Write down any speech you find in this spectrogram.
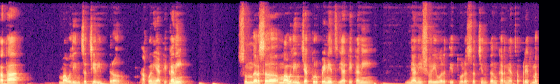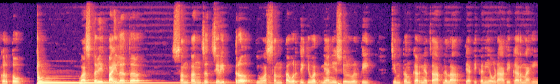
तथा माऊलींचं चरित्र. आपण या ठिकाणी सुंदरसह माऊलींच्या कृपेनेच या ठिकाणी ज्ञानेश्वरीवरती थोडंसं चिंतन करण्याचा प्रयत्न करतो. वास्तविक पाहिलं तर संतांचं चरित्र किंवा संतावरती किंवा ज्ञानेश्वरीवरती चिंतन करण्याचा आपल्याला त्या ठिकाणी एवढा अधिकार नाही.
